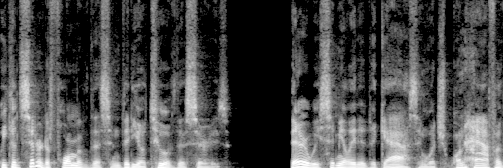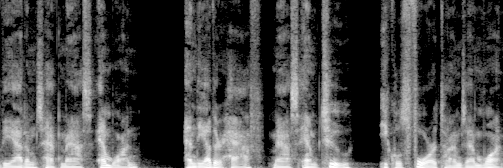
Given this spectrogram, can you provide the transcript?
We considered a form of this in video 2 of this series. There we simulated a gas in which one half of the atoms have mass m1 and the other half, mass m2, equals 4 times m1.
